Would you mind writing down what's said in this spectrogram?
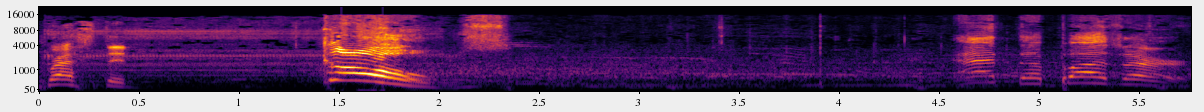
Preston goes at the buzzer.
